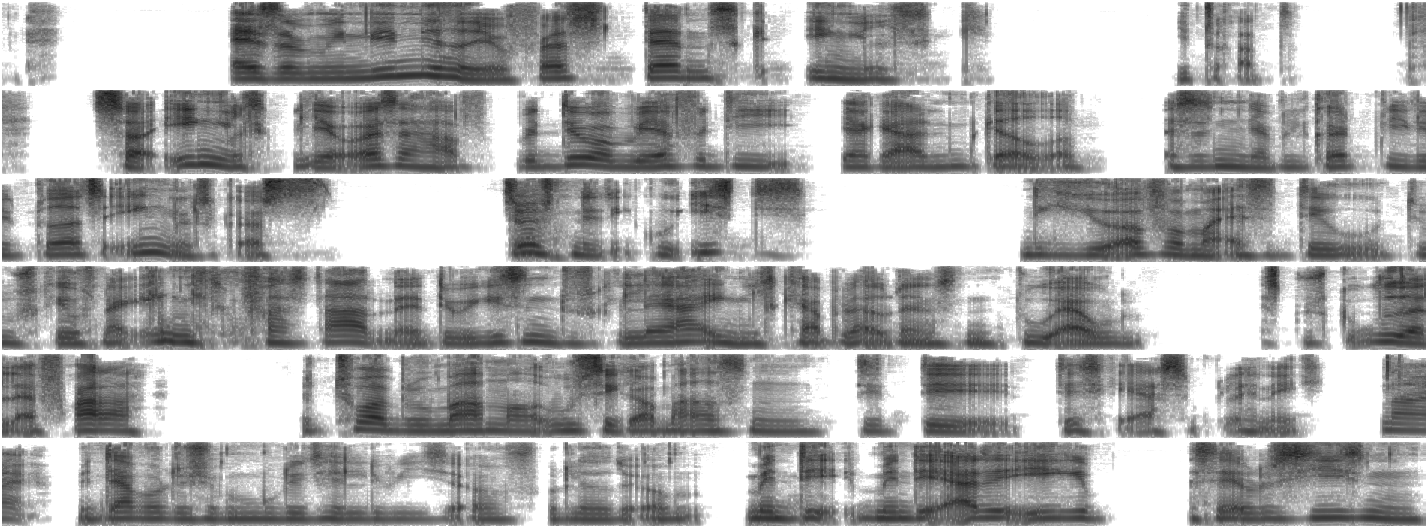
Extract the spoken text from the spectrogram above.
altså min linje hed jo først dansk, engelsk, idræt. Så engelsk ville jeg også have haft, men det var mere fordi, jeg gerne gad, at, altså sådan, jeg ville godt blive lidt bedre til engelsk også. Det var sådan lidt egoistisk. Det gik jo op for mig, altså det er jo, du skal jo snakke engelsk fra starten af. Det er jo ikke sådan, du skal lære engelsk her på læreruddannelsen. Du er jo, altså du skal ud og lære fra dig. Jeg tror, jeg blev meget, meget usikker og meget sådan, det, det, det skal jeg simpelthen ikke. nej. Men der var det så muligt heldigvis at få lavet det om. Men det, men det er det ikke. Altså jeg vil sige sådan,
